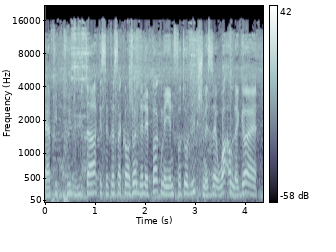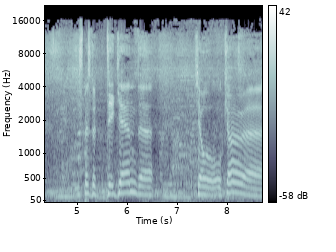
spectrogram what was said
appris plus tard que c'était sa conjointe de l'époque, mais il y a une photo de lui, puis je me disais, waouh, le gars, espèce de dégaine qui a aucun, euh,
